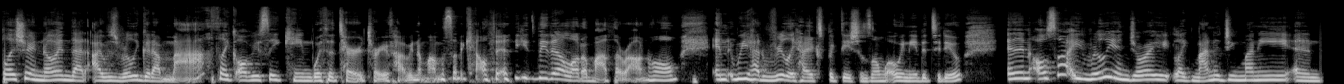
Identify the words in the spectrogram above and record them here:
pleasure in knowing that I was really good at math. Like, obviously, came with the territory of having a mom as an accountant. we did a lot of math around home, and we had really high expectations on what we needed to do. And then also, I really enjoy like managing money and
